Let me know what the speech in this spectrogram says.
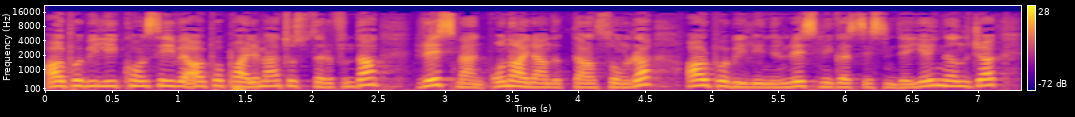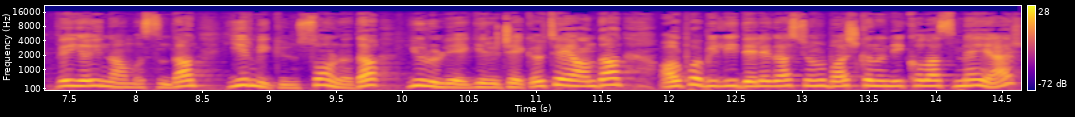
Avrupa Birliği Konseyi ve Avrupa Parlamentosu tarafından resmen onaylandıktan sonra Avrupa Birliği'nin resmi gazetesinde yayınlanacak ve yayınlanmasından 20 gün sonra da yürürlüğe girecek. Öte yandan Avrupa Birliği Delegasyonu Başkanı Nicolas Meyer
